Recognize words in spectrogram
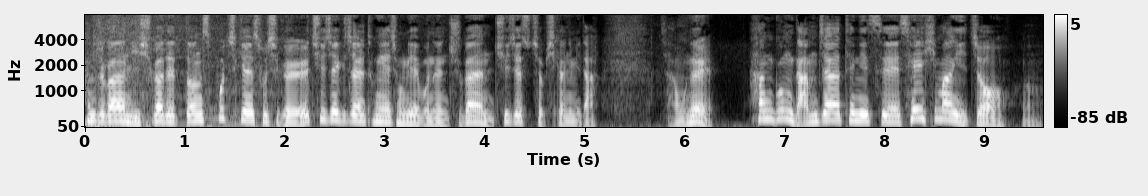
한 주간 이슈가 됐던 스포츠계 소식을 취재 기자를 통해 정리해보는 주간 취재 수첩 시간입니다. 자, 오늘 한국 남자 테니스의 새 희망이 있죠. 어,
